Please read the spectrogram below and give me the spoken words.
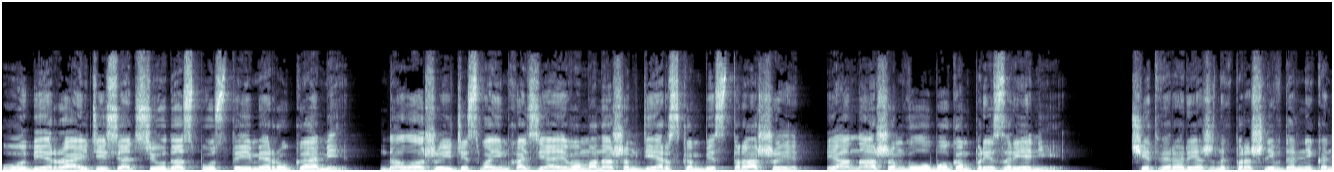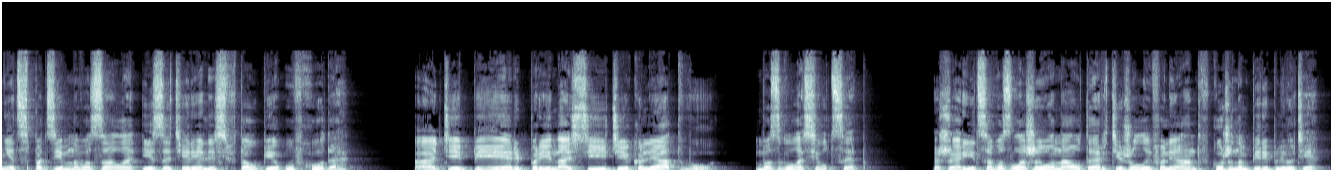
«Убирайтесь отсюда с пустыми руками! Доложите своим хозяевам о нашем дерзком бесстрашии и о нашем глубоком презрении!» Четверо ряженых прошли в дальний конец подземного зала и затерялись в толпе у входа. «А теперь приносите клятву», – возгласил Цеп. Жрица возложила на алтарь тяжелый фолиант в кожаном переплете,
